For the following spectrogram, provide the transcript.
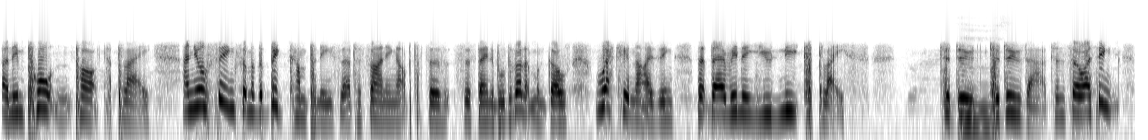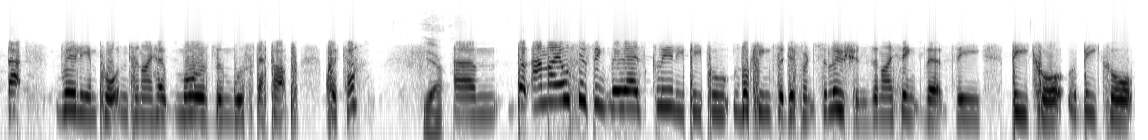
an important part to play. And you're seeing some of the big companies that are signing up to the Sustainable Development Goals recognizing that they're in a unique place to do mm. to do that. And so I think that's really important, and I hope more of them will step up quicker. Yeah. Um, but and I also think that there's clearly people looking for different solutions, and I think that the B Corp B Corp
